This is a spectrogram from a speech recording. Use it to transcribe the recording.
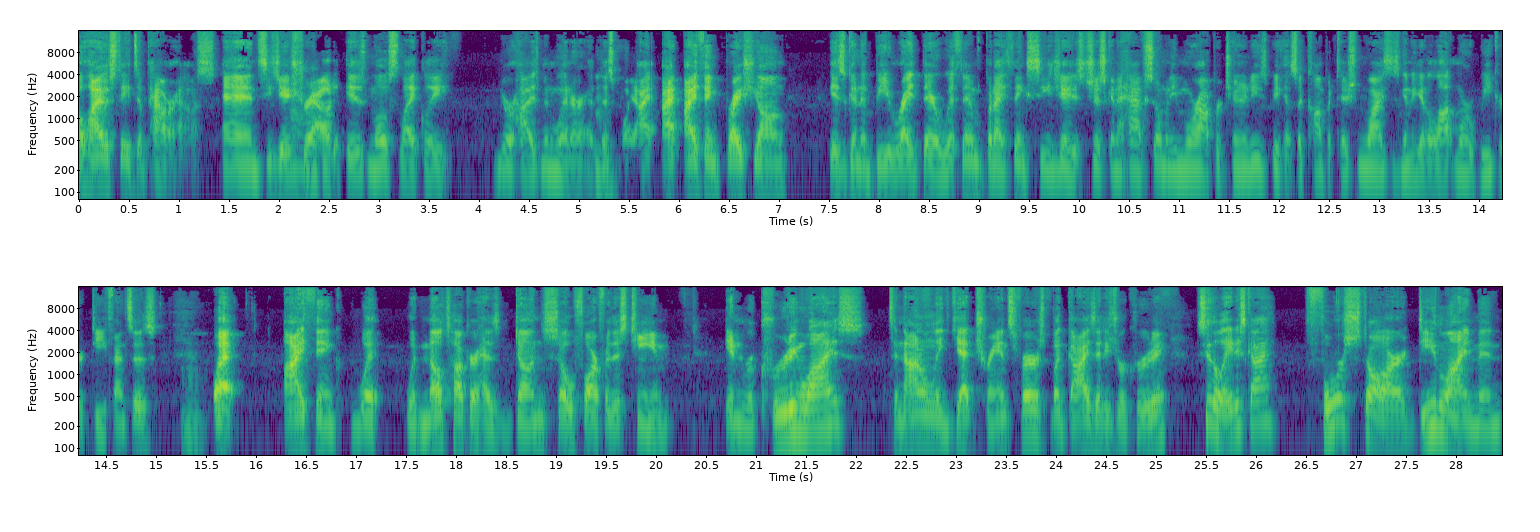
Ohio State's a powerhouse, and CJ Mhm. Stroud is most likely your Heisman winner at Mm-hmm. this point. I, I I think Bryce Young is going to be right there with him, but I think CJ is just going to have so many more opportunities because of competition wise, he's going to get a lot more weaker defenses. Mhm. But I think what what Mel Tucker has done so far for this team in recruiting wise to not only get transfers but guys that he's recruiting. See the latest guy, four star D lineman.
